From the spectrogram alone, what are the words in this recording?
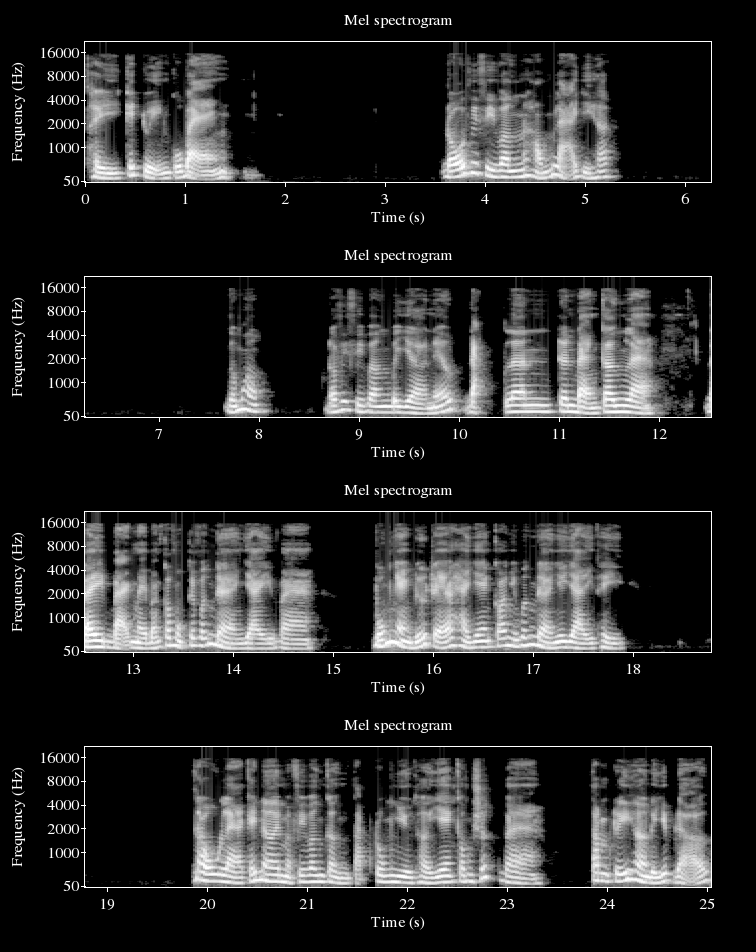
thì cái chuyện của bạn đối với Phi Vân nó không lạ gì hết. Đúng hông? Đối với Phi Vân bây giờ nếu đặt lên trên bàn cân là đây bạn này bạn có một cái vấn đề vầy và 4.000 đứa trẻ ở Hà Giang có những vấn đề như vậy thì đâu là cái nơi mà Phi Vân cần tập trung nhiều thời gian, công sức và tâm trí hơn để giúp đỡ.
